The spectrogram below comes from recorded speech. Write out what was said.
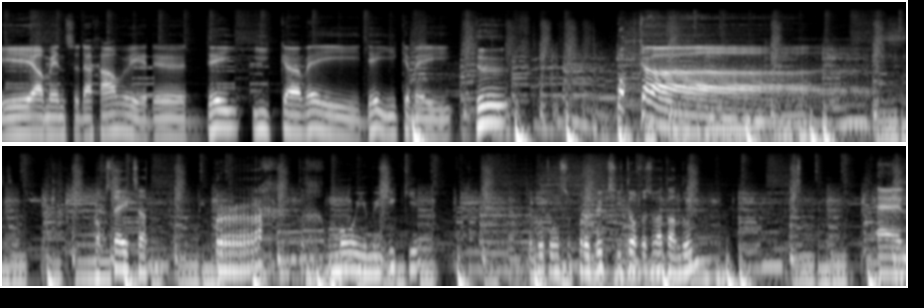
Ja mensen, daar gaan we weer. De DIKW, DIKW, de podcast. Nog steeds dat prachtig mooie muziekje. Daar moet onze productie toch eens wat aan doen. En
